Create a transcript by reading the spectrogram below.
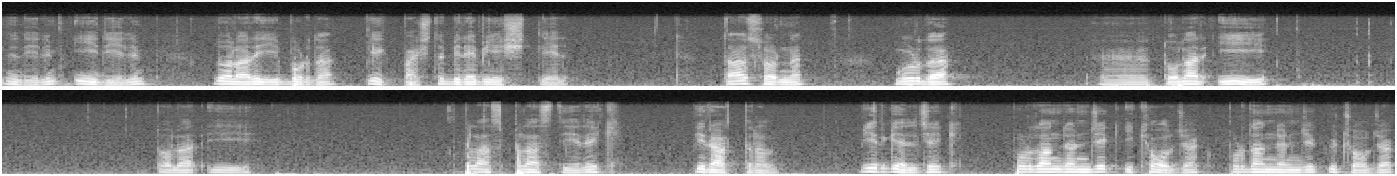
ne diyelim? i diyelim. Doları i burada ilk başta bire bir eşitleyelim. Daha sonra burada e, dolar i dolar i plus plus diyerek bir arttıralım. Bir gelecek. Buradan dönecek 2 olacak. Buradan dönecek 3 olacak.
